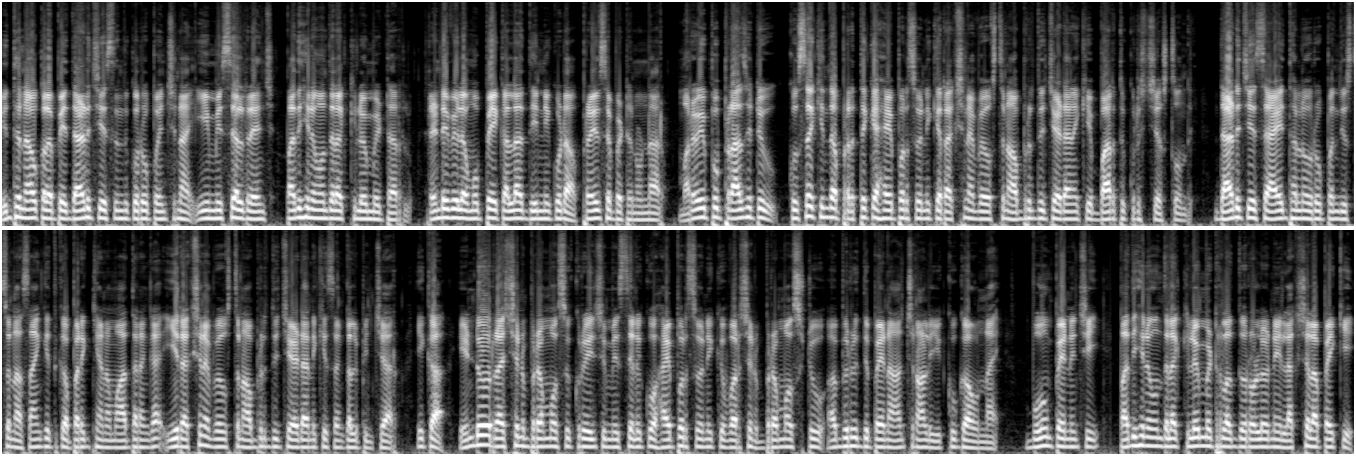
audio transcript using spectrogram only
యుద్ధ నౌకలపై దాడి చేసేందుకు రూపొందించిన ఈ మిసైల్ రేంజ్ పదిహేను వందల కిలోమీటర్లు. రెండు వేల ముప్పై కల్లా దీన్ని కూడా ప్రవేశపెట్టనున్నారు. మరోవైపు ప్రాజెక్టు కుసకి కింద ప్రత్యేక హైపర్సోనిక్ రక్షణ వ్యవస్థను అభివృద్ధి చేయడానికి భారత్ కృషి చేస్తోంది. దాడి చేసే ఆయుధాలను రూపొందిస్తున్న సాంకేతిక పరిజ్ఞానం ఆధారంగా ఈ రక్షణ వ్యవస్థను అభివృద్ధి చేయడానికి సంకల్పించారు. ఇక ఇండో రష్యన్ బ్రహ్మోస్ క్రూయిజ్ మిస్సైల్కు హైపర్సోనిక్ వర్షన్ బ్రహ్మోస్ టూ అభివృద్ధిపైన అంచనాలు ఎక్కువగా ఉన్నాయి. భూమిపై నుంచి పదిహేను వందల కిలోమీటర్ల దూరంలోని లక్ష్యాలపైకి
